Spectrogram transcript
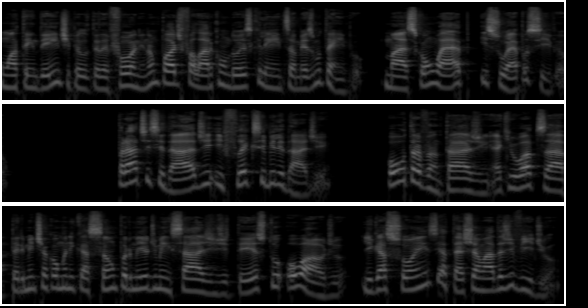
Um atendente pelo telefone não pode falar com dois clientes ao mesmo tempo, mas com o app isso é possível. Praticidade e flexibilidade. Outra vantagem é que o WhatsApp permite a comunicação por meio de mensagens de texto ou áudio, ligações e até chamadas de vídeo.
